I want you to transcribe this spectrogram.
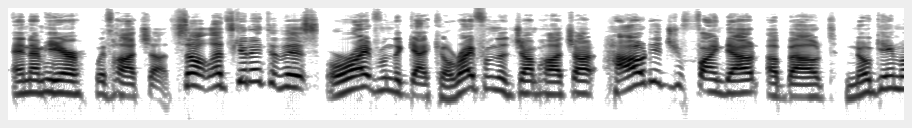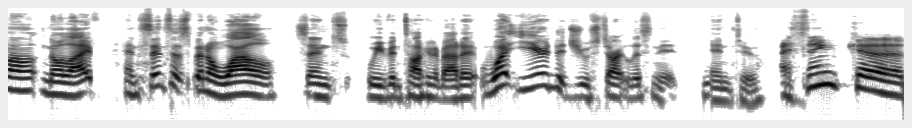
And I'm here with Hotshot. So let's get into this right from the get go, right from the jump, Hotshot. How did you find out about No Game, No Life? And since it's been a while since we've been talking about it, what year did you start listening into? I think, uh,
